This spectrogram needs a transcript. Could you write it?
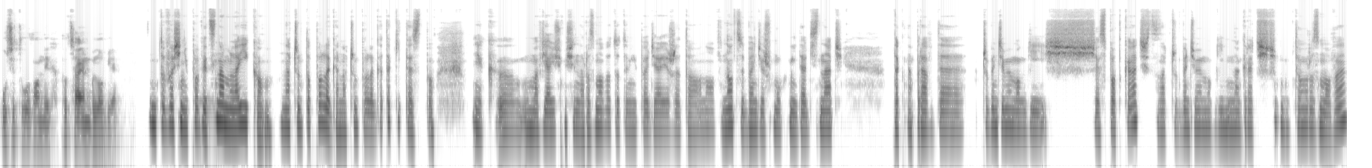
usytuowanych po całym globie. No to właśnie powiedz nam, laikom, na czym to polega, na czym polega taki test, bo jak e, umawialiśmy się na rozmowę, to ty mi powiedziałeś, że to no, w nocy będziesz mógł mi dać znać tak naprawdę, czy będziemy mogli się spotkać, to znaczy będziemy mogli nagrać tę rozmowę,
